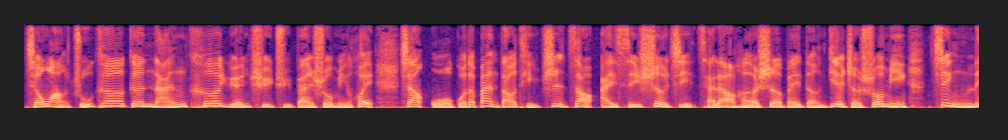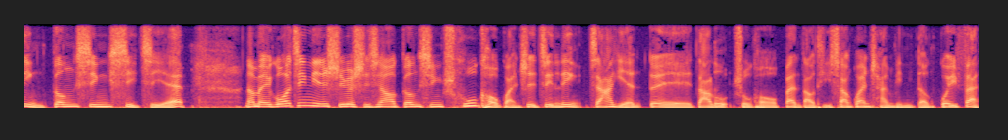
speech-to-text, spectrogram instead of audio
前往竹科跟南科园区举办说明会，向我国的半导体制造、IC 设计、材料和设备等业者说明禁令更新细节。那美国。今年十月十七号更新出口管制禁令，加严对大陆出口半导体相关产品等规范，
